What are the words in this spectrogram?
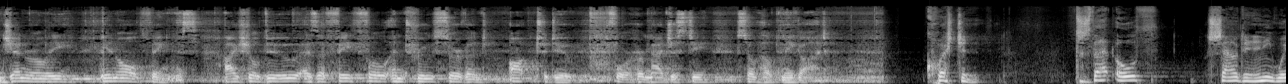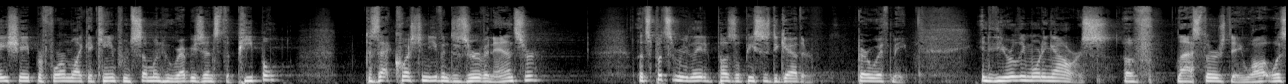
Generally, in all things, I shall do as a faithful and true servant ought to do for Her Majesty, so help me God. Question Does that oath sound in any way, shape, or form like it came from someone who represents the people? Does that question even deserve an answer? Let's put some related puzzle pieces together. Bear with me. Into the early morning hours of last Thursday, while it was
